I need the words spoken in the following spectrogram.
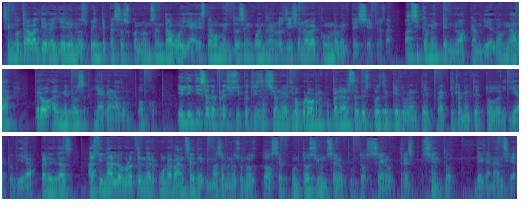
Se encontraba el día de ayer en los 20 pesos con un centavo y a este momento se encuentra en los 19,97. O sea, básicamente no ha cambiado nada, pero al menos le ha ganado un poco. Y el índice de precios y cotizaciones logró recuperarse después de que durante prácticamente todo el día tuviera pérdidas. Al final logró tener un avance de más o menos unos 12 puntos y un 0.03% de ganancia.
